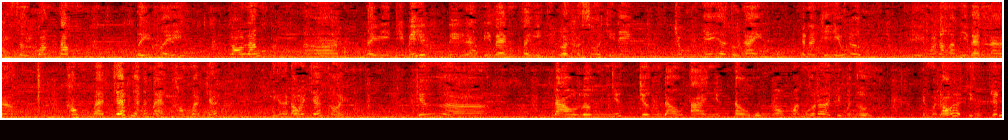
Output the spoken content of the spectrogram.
cái sự quan tâm tỉ mỉ lo lắng à, tại vì chị biết đi làm event tại vì lời hồi xưa chị đi chung với à, tụi này. Cho nên chị hiểu được. Thì mỗi lần làm event là không mà chết nha các bạn không mà chết chỉ là đói chết thôi. Chứ à, đau lưng nhức chân đau tay nhức đầu buồn nôn mỗi mửa đó là chuyện bình thường. Nhưng mà đói là chuyện chính.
